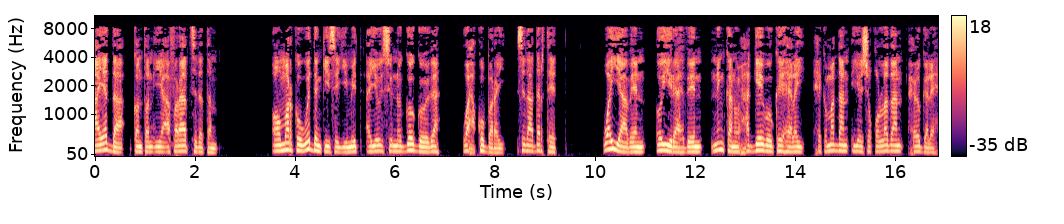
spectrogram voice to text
aayadda konton iyo afaraad sida tan. Oo markuu waddankiisa yimid ayuu sinagogooda wax ku baray. Sidaa darteed way yaabeen oo yidhaahdeen ninkanu xaggee buu ka helay xikmaddan iyo shuqulladan xoogga leh.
